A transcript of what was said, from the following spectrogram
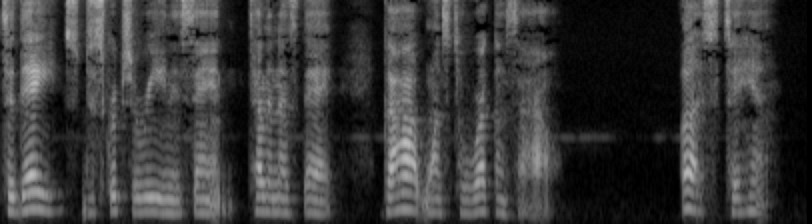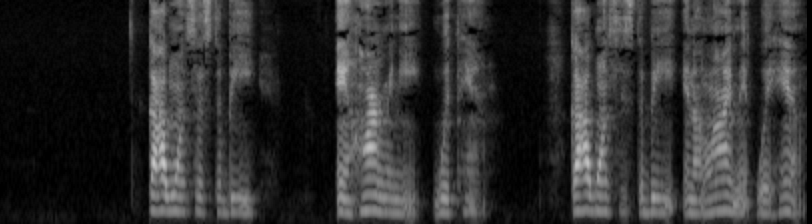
Today, the scripture reading is saying, telling us that God wants to reconcile us to Him. God wants us to be in harmony with Him. God wants us to be in alignment with Him.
